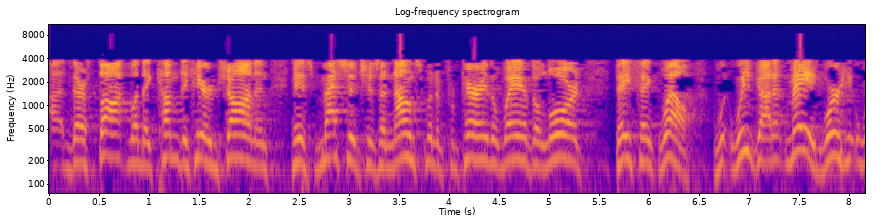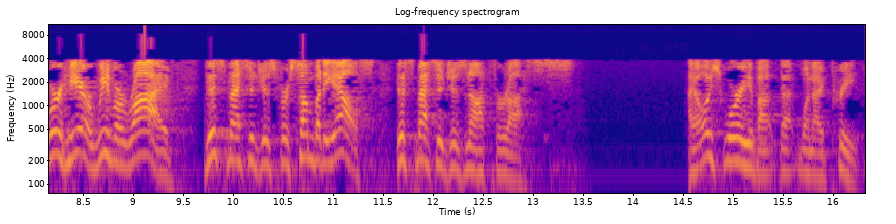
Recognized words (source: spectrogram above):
uh, their thought when they come to hear John and his message, his announcement of preparing the way of the Lord, they think, well, we've got it made. We're, we're here. We've arrived. This message is for somebody else. This message is not for us. I always worry about that when I preach.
